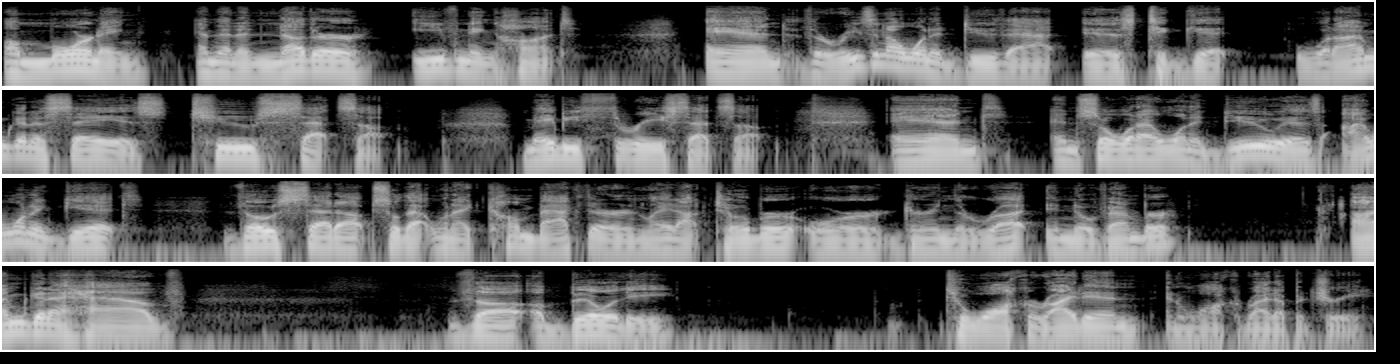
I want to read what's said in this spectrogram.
a morning, and then another evening hunt. And the reason I want to do that is to get what I'm going to say is two sets up, maybe three sets up. And and so what I want to do is I want to get those set up so that when I come back there in late October or during the rut in November, I'm going to have the ability to walk right in and walk right up a tree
